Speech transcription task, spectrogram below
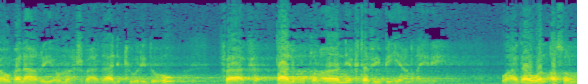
أو بلاغي أو ما أشبه ذلك يورده فطالب القرآن يكتفي به عن غيره. وهذا هو الأصل.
